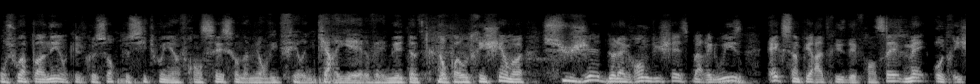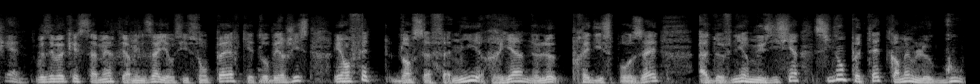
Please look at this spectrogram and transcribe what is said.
on soit pas né en quelque sorte citoyen français si on avait envie de faire une carrière. Il valait mieux être non pas autrichien, mais sujet de la grande duchesse Marie-Louise, ex-impératrice des Français, mais autrichienne. Vous évoquez sa mère, Pierre Milza, il y a aussi son père qui est aubergiste, et en fait, dans sa famille, rien ne le prédisposait à devenir musicien, sinon peut-être quand même le goût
